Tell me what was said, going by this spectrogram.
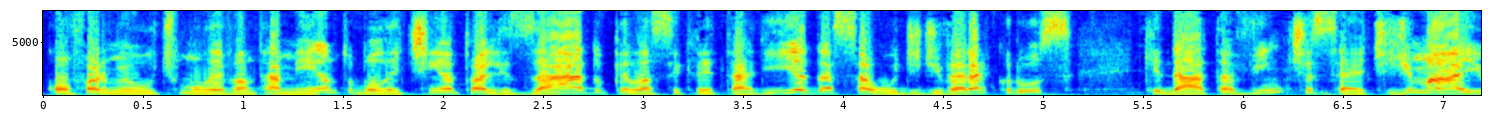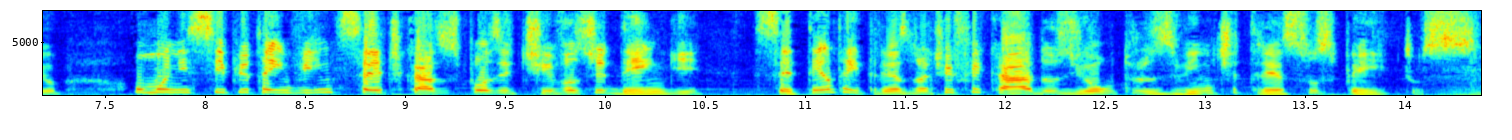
Conforme o último levantamento, boletim atualizado pela Secretaria da Saúde de Veracruz, que data 27 de maio, o município tem 27 casos positivos de dengue, 73 notificados e outros 23 suspeitos.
